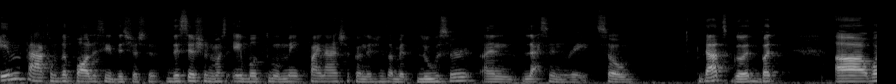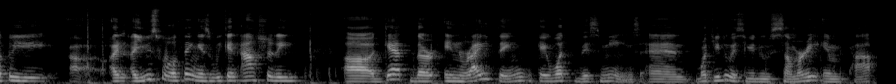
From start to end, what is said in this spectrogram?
impact of the policy decision, decision was able to make financial conditions a bit looser and lessen rates. So that's good. But uh, what we uh, a, a useful thing is we can actually uh, get there in writing okay what this means and what you do is you do summary impact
